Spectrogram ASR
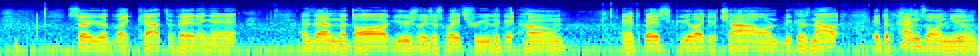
so you're like captivating it. And then the dog usually just waits for you to get home and it's basically like your child because now it depends on you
